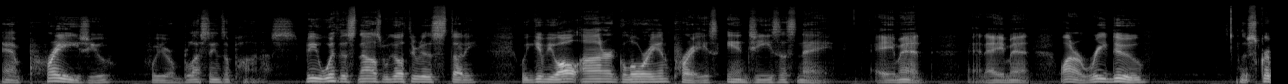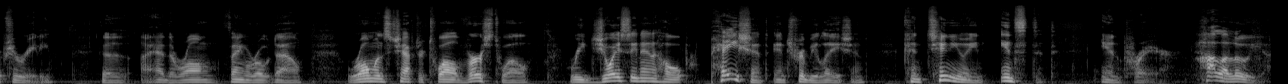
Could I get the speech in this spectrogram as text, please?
and praise you for your blessings upon us. Be with us now as we go through this study. We give you all honor, glory, and praise in Jesus' name. Amen and amen. I want to redo the scripture reading because I had the wrong thing wrote down. Romans chapter 12, verse 12 rejoicing in hope, patient in tribulation, continuing instant in prayer. Hallelujah.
